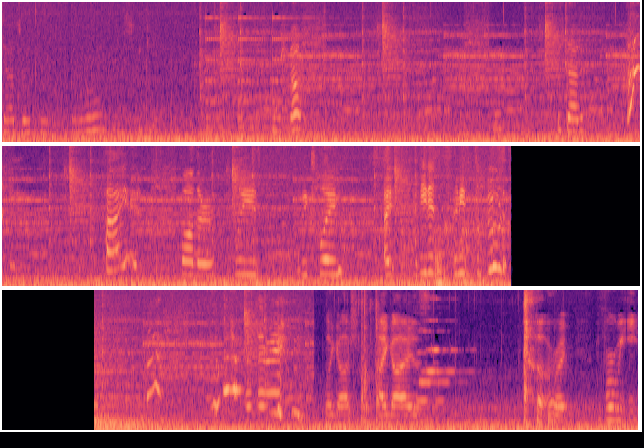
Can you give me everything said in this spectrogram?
Dad's. Oh, he's. No! Where's Dad? Hi! Father, please, explain. I, I needed, I needed some food! My gosh. Hi, guys. Alright. Before we eat,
